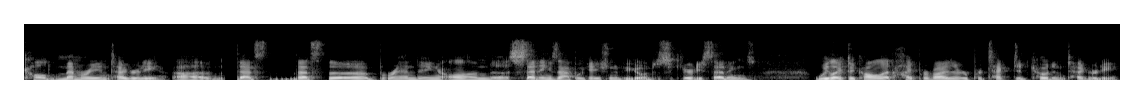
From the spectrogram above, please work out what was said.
called memory integrity. Um, that's that's the branding on the settings application. If you go into security settings, we like to call it hypervisor protected code integrity.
